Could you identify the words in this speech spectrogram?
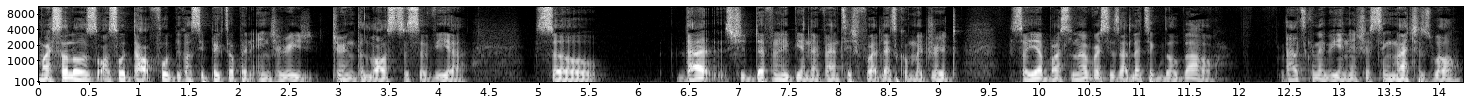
Marcelo is also doubtful because he picked up an injury during the loss to Sevilla. So that should definitely be an advantage for Atletico Madrid. So yeah, Barcelona versus Athletic Bilbao. That's going to be an interesting match as well.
